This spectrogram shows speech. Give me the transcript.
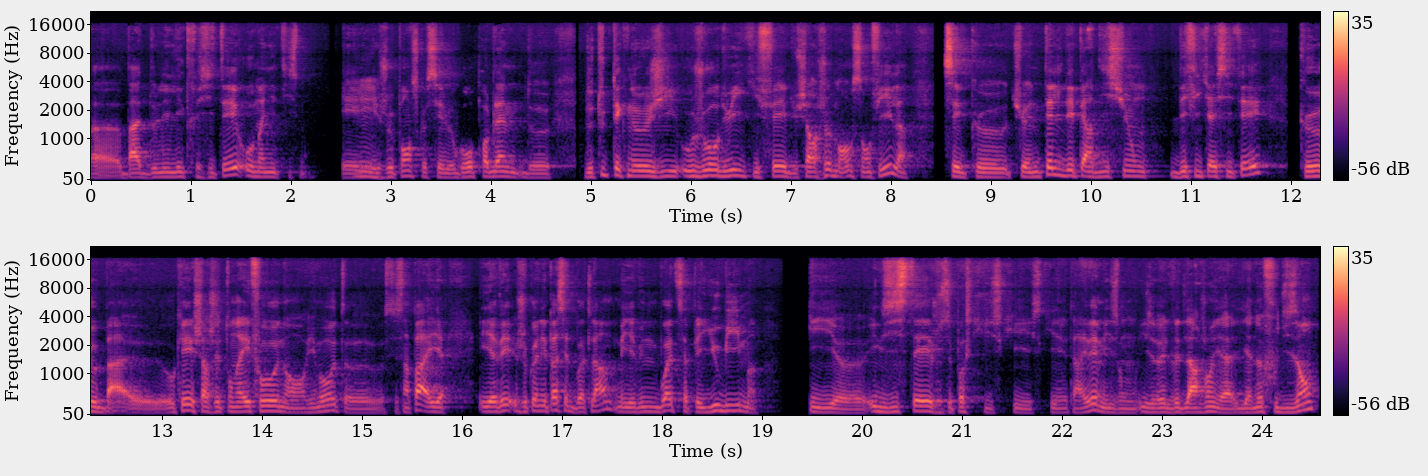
bah, de l'électricité au magnétisme. Et hmm. je pense que c'est le gros problème de, toute technologie aujourd'hui qui fait du chargement sans fil, c'est que tu as une telle déperdition d'efficacité que bah ok charger ton iPhone en remote c'est sympa et il y avait je connais pas cette boîte là mais il y avait une boîte qui s'appelait Ubeam qui existait je sais pas ce qui, ce qui, ce qui est arrivé mais ils ont ils avaient levé de l'argent il, y a 9 ou 10 ans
